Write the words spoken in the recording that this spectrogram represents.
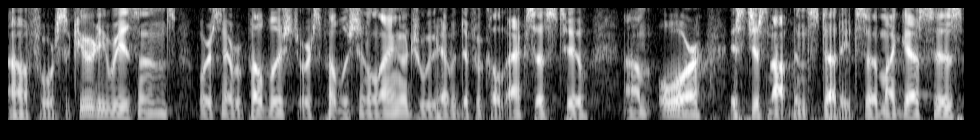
uh, for security reasons, or it's never published, or it's published in a language we have a difficult access to um, or it's just not been studied. So my guess is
